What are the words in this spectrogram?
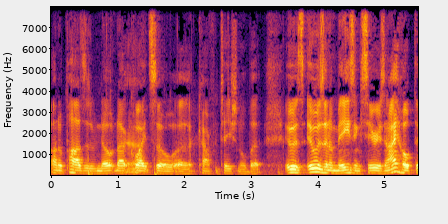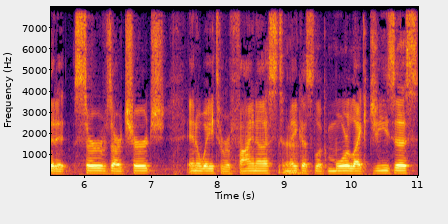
on a positive note, not Yeah. quite so uh, confrontational, but it was it was an amazing series, and I hope that it serves our church in a way to refine us, to make us look more like Jesus,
